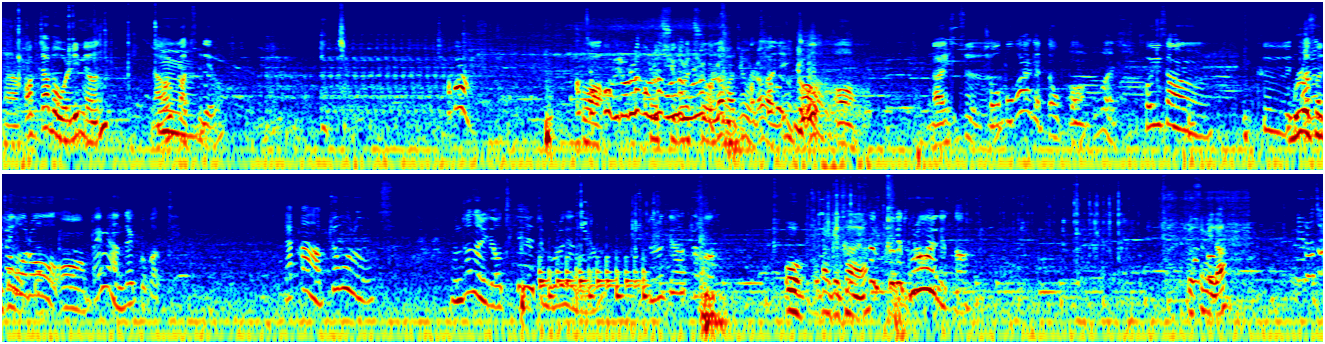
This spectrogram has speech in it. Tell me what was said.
자, 꽉 잡아 올리면 나올 음. 것 같은데요. 잡아. 아, 좋아. 잡고 위로 올라가 올라가 그렇지, 그렇지. 올라가. 올라가지, 올라가지. 아, 좋다. 어. 나이스. 저거 뽑아야겠다 오빠. 어, 뽑아야지. 더 이상 그 물러설 다른 데가 쪽으로 어, 빼면 안 될 것 같아. 약간 앞쪽으로 운전을 이제 어떻게 해야 될지 모르겠네요. 누르게 하다가 오, 일단 괜찮아요. 크- 크게 돌아가야겠다. 좋습니다. 밀어줘.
